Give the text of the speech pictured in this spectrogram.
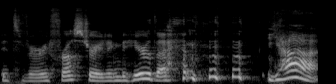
it's very frustrating to hear that. Yeah.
